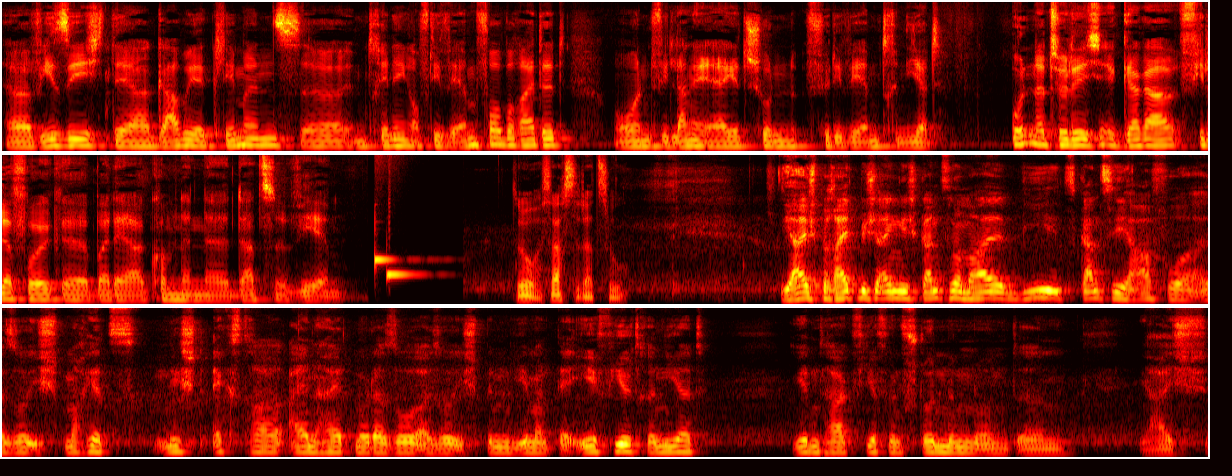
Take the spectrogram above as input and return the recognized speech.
äh, wie sich der Gabriel Clemens äh, im Training auf die WM vorbereitet und wie lange er jetzt schon für die WM trainiert. Und natürlich, Gaga, viel Erfolg äh, bei der kommenden Darts-WM. So, was sagst du dazu? Ja, ich bereite mich eigentlich ganz normal wie das ganze Jahr vor. Also ich mache jetzt nicht extra Einheiten oder so. Also ich bin jemand, der eh viel trainiert. Jeden Tag vier, fünf Stunden und ähm, ja, ich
